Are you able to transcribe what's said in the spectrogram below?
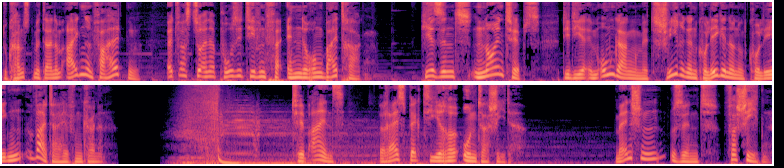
Du kannst mit deinem eigenen Verhalten etwas zu einer positiven Veränderung beitragen. Hier sind neun Tipps, die dir im Umgang mit schwierigen Kolleginnen und Kollegen weiterhelfen können. Tipp 1. Respektiere Unterschiede. Menschen sind verschieden.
